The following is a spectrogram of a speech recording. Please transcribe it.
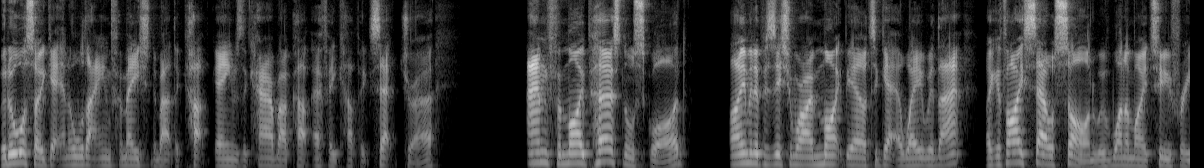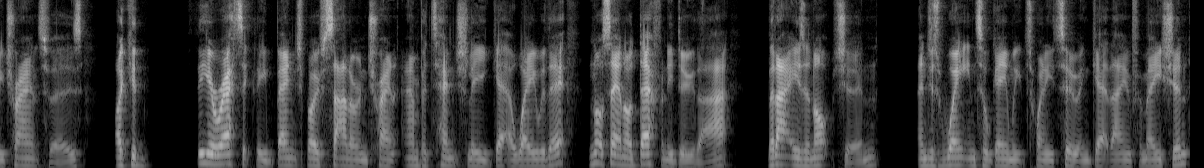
but also getting all that information about the cup games, the Carabao Cup, FA Cup, etc. And for my personal squad, I'm in a position where I might be able to get away with that. Like if I sell Son with one of my two free transfers, I could theoretically bench both Salah and Trent and potentially get away with it. I'm not saying I'll definitely do that, but that is an option. And just wait until game week 22 and get that information.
